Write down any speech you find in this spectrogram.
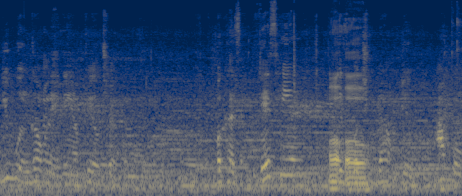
You wouldn't go on that damn field trip with me. Because this here is Uh-oh. what you don't do. Will.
